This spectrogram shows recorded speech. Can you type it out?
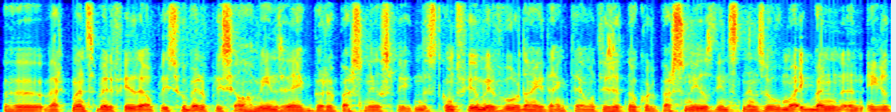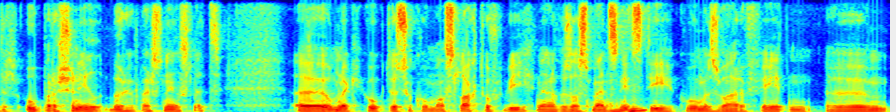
uh, werkmensen bij de federale politie, of bij de politie algemeen zijn eigenlijk burgerpersoneelsleden. Dus het komt veel meer voor dan je denkt, hè, want die zitten ook op personeelsdiensten en zo. Maar ik ben een eerder operationeel burgerpersoneelslid, uh, omdat ik ook tussenkom als slachtofferbegenaar. Dus als mensen mm -hmm. iets tegenkomen, zware feiten, um,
